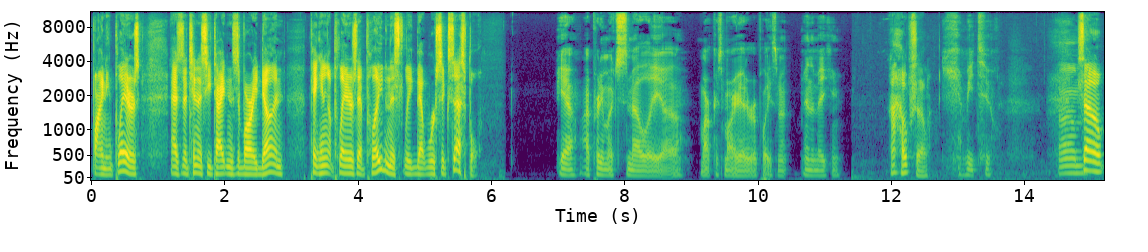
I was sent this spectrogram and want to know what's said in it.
finding players, as the Tennessee Titans have already done, picking up players that played in this league that were successful. yeah i pretty much smell a uh, marcus mariota replacement in the making I hope so. yeah me too um, So,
